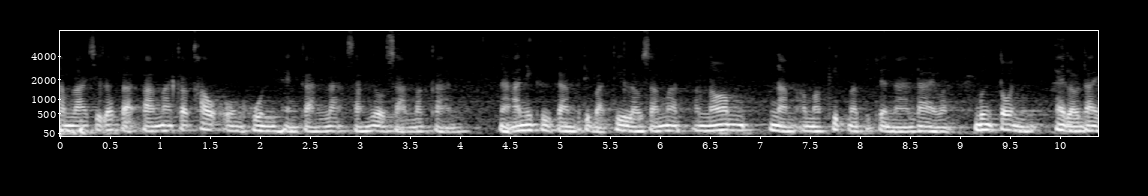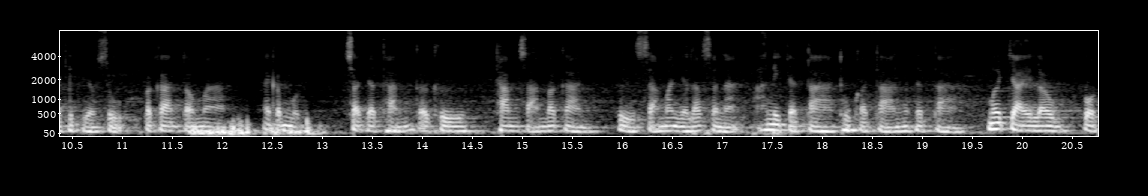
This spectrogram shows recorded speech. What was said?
ทำลายศีลปตะปรามาสก็เข้าองค์คุณแห่งการละสังโยชน์สามประการนะอันนี้คือการปฏิบัติที่เราสามารถน้อมนำเอามาคิดมาพิจารณาได้ว่า เบื้องต้นให้เราได้ที่ประโยชน์สุประการต่อมาให้กำหนดสัจธรรมก็คือทำสามประการ คือสามัญลักษณะอนิจจตาทุกขตานัตตา เมื่อใจเราปลด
